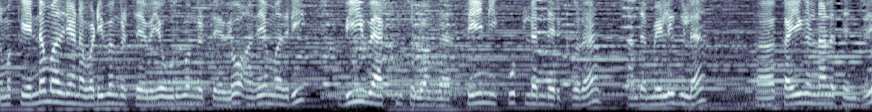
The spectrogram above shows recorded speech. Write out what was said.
நமக்கு என்ன மாதிரியான வடிவங்கள் தேவையோ உருவங்கள் தேவையோ அதே மாதிரி பி வேக்ஸ்னு சொல்லுவாங்க. தேனி கூட்டிலேருந்து இருக்கிற அந்த மெழுகில் கைகள்னால் செஞ்சு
